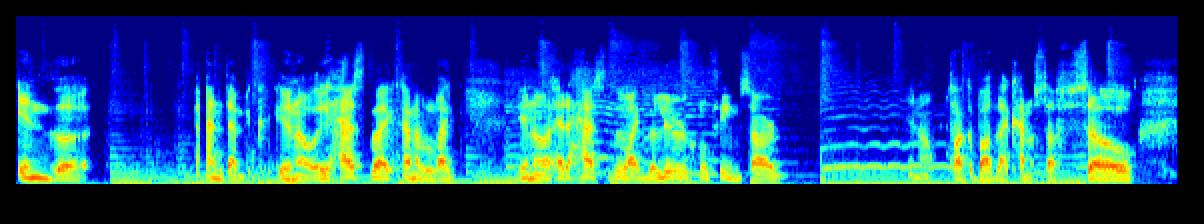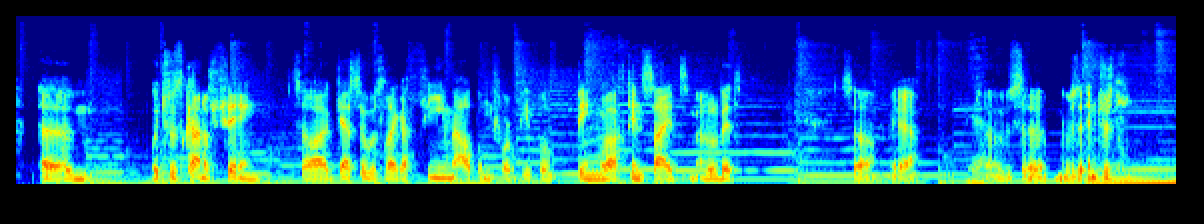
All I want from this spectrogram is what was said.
in the pandemic you know it has like kind of like you know it has the, like the lyrical themes are you know talk about that kind of stuff. So um which was kind of fitting. So i guess it was like a theme album for people being locked inside a little bit. So yeah, yeah. So it was uh, it was interesting.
